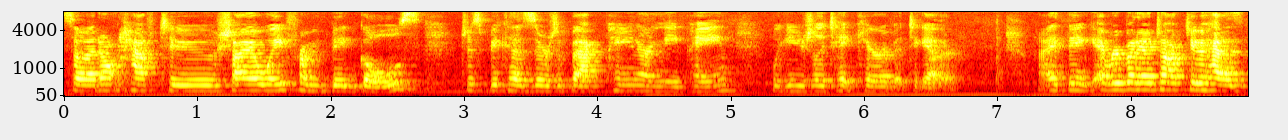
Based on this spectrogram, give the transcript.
so I don't have to shy away from big goals just because there's a back pain or knee pain. We can usually take care of it together. I think everybody I talk to has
